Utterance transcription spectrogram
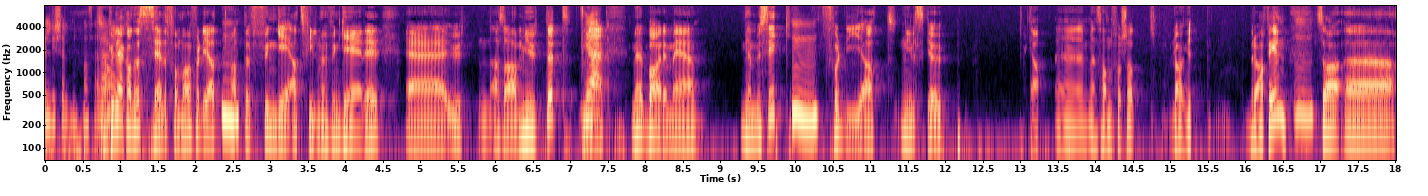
veldig sjeldent man ser det. Kult, jeg kan jo se det for meg, fordi at, at, det funger, at filmen fungerer eh, uten Altså mutet, med, yeah. med, bare med, med musikk. Mm. Fordi at Nils Gaup Ja, eh, mens han fortsatt laget bra film, Mm. så eh,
